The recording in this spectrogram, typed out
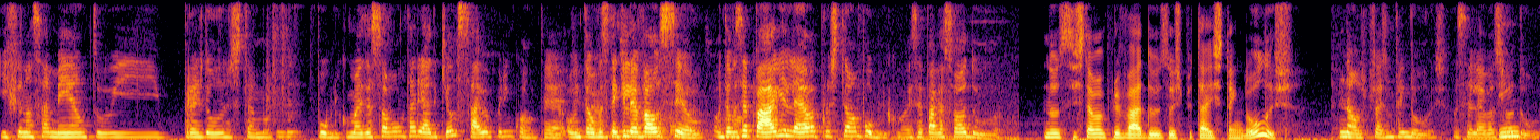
e financiamento e para as doulas no sistema uhum. público, mas é só voluntariado que eu saiba por enquanto. É, ou então você tem que levar o seu. Ou então você paga e leva para o sistema público. Aí você paga só a doula. No sistema privado, os hospitais têm doulas? Não, os hospitais não têm doulas. Você leva a sua doula.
